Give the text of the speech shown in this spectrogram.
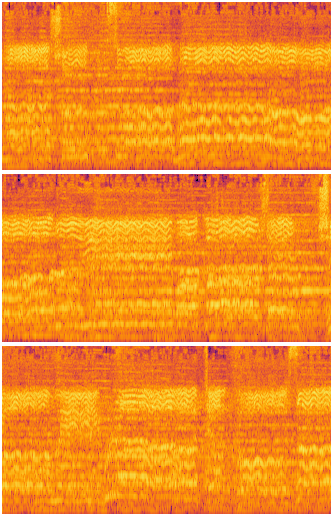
нашу свободу і покажем, що ми браття козацького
